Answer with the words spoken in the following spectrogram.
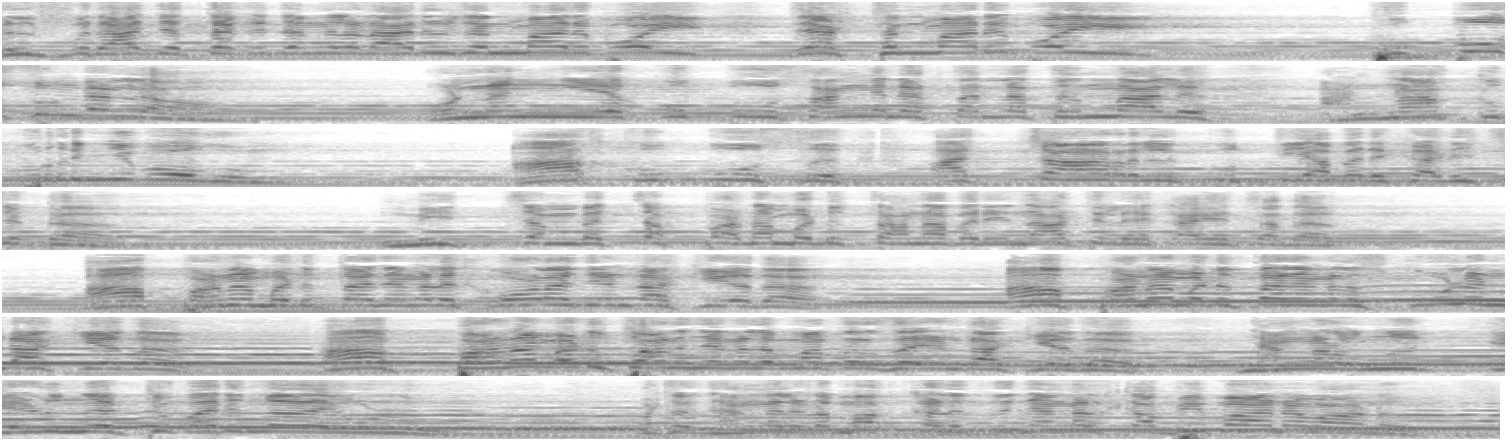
ഗൾഫ് രാജ്യത്തേക്ക് ഞങ്ങളുടെ അനുജന്മാര് പോയി ജ്യേഷ്ഠന്മാര് പോയി. കുപ്പൂസ് ഉണ്ടല്ലോ ഉണങ്ങിയ കുപ്പൂസ് അങ്ങനെ തന്നെ തിന്നാൽ അണ്ണാക്ക് മുറിഞ്ഞു പോകും. ആ കുപ്പൂസ് അച്ചാറിൽ കുത്തി അവർ കടിച്ചിട്ട് മിച്ചം വെച്ച പണമെടുത്താണ് അവർ ഈ നാട്ടിലേക്ക് അയച്ചത്. ആ പണമെടുത്താ ഞങ്ങൾ കോളേജ് ഉണ്ടാക്കിയത്. ആ പണമെടുത്താ ഞങ്ങൾ സ്കൂൾ ഉണ്ടാക്കിയത്. ആ പണമെടുത്താണ് ഞങ്ങൾ മദ്രസ ഉണ്ടാക്കിയത്. ഞങ്ങളൊന്ന് എഴുന്നേറ്റ് വരുന്നതേ ഉള്ളൂ. പക്ഷെ ഞങ്ങളുടെ മക്കൾ ഇത് ഞങ്ങൾക്ക് അഭിമാനമാണ്.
